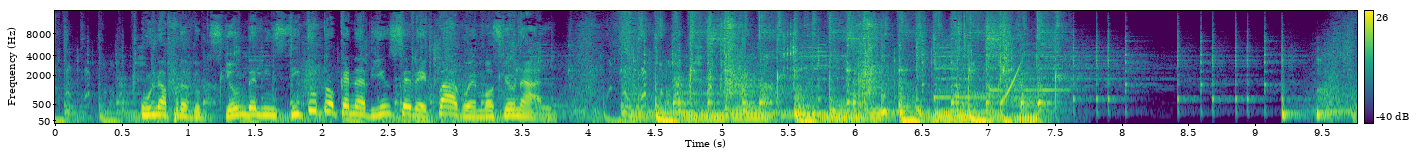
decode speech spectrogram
una producción del Instituto Canadiense de Pago Emocional.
